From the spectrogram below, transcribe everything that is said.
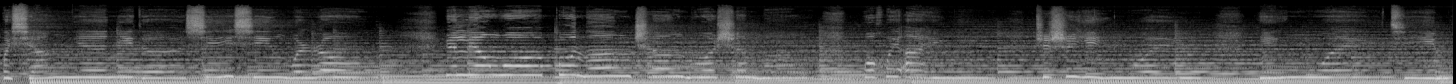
会想念你的细心温柔。原谅我不能承诺什么？我会爱你，只是因为，因为寂寞。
